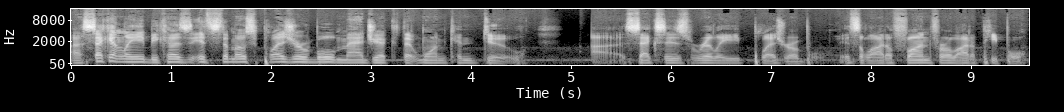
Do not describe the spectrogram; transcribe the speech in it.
Uh, secondly, because it's the most pleasurable magic that one can do. Uh, sex is really pleasurable. It's a lot of fun for a lot of people.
